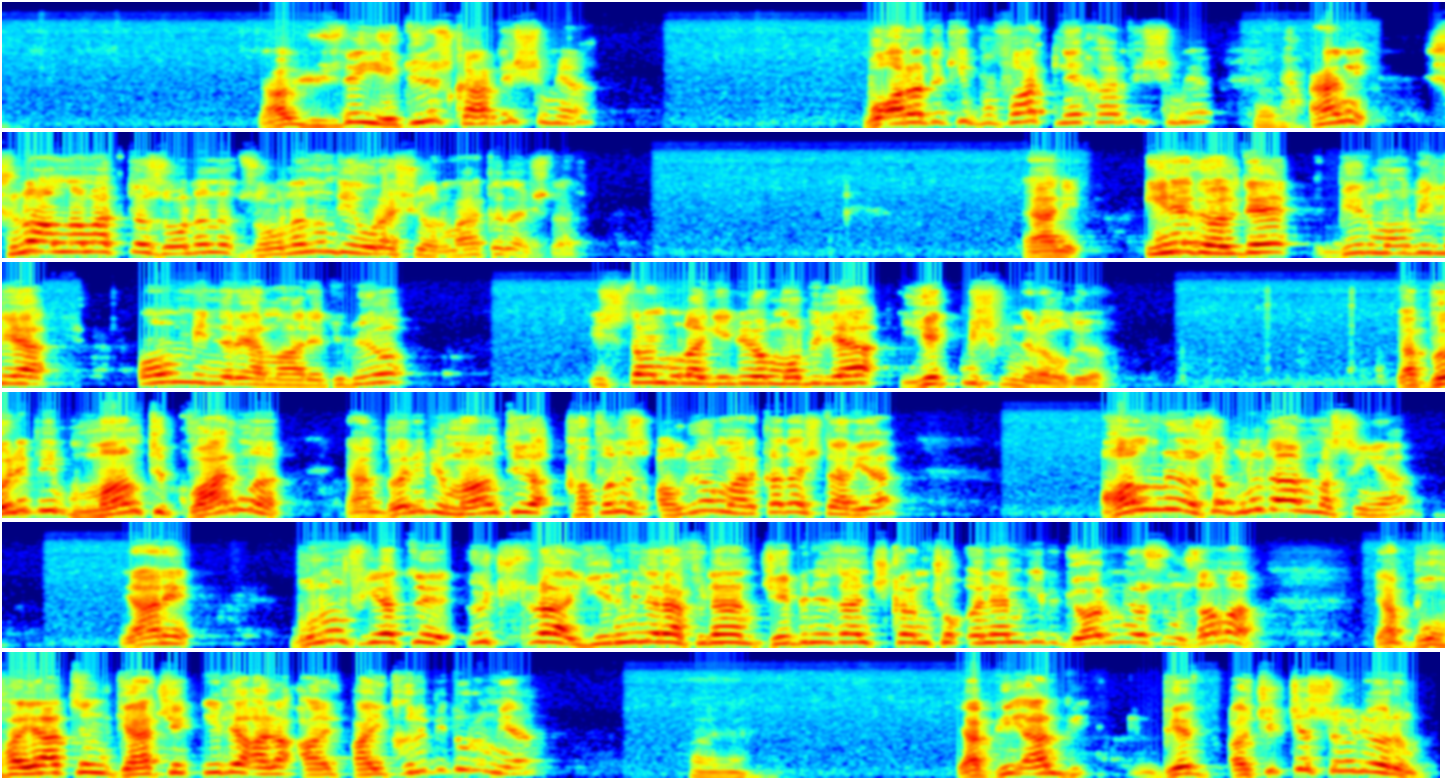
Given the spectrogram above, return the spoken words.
Ya yüzde yedi yüz kardeşim ya. Bu aradaki bu fark ne kardeşim ya? Tabii. Hani şunu anlamakta zorlanın, zorlanın diye uğraşıyorum arkadaşlar. Yani İnegöl'de bir mobilya 10 bin liraya mal ediliyor. İstanbul'a geliyor mobilya 70 bin lira oluyor. Ya böyle bir mantık var mı? Yani böyle bir mantığı kafanız alıyor mu arkadaşlar ya? Almıyorsa bunu da almasın ya. Yani bunun fiyatı 3 lira 20 lira falan cebinizden çıkan çok önemli gibi görmüyorsunuz ama ya bu hayatın gerçekliğiyle ala- ay- aykırı bir durum ya. Aynen. Ya bir, yani bir, bir açıkça söylüyorum.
